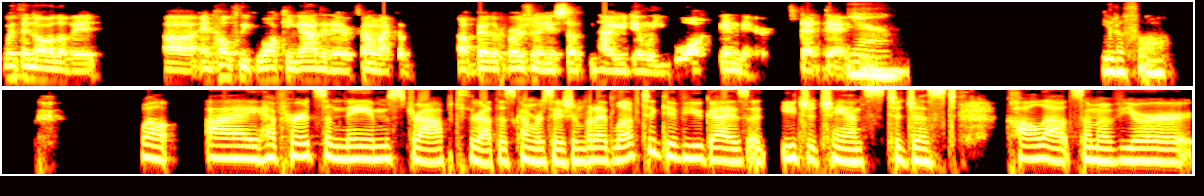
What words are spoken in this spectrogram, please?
within all of it. Uh, and hopefully walking out of there feeling like a, a better version of yourself than how you did when you walked in there that day. Yeah. Beautiful. Well, I have heard some names dropped throughout this conversation, but I'd love to give you guys a, each a chance to just call out some of your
